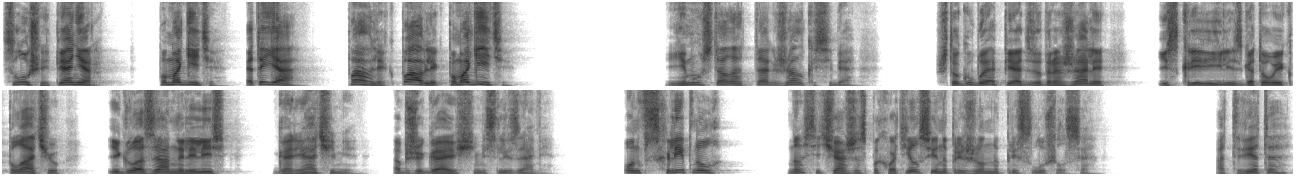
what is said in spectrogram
слушай, пионер, помогите, это я. «Павлик, Павлик, помогите!» Ему стало так жалко себя, что губы опять задрожали и скривились, готовые к плачу, и глаза налились горячими, обжигающими слезами. Он всхлипнул, но сейчас же спохватился и напряженно прислушался. Ответа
